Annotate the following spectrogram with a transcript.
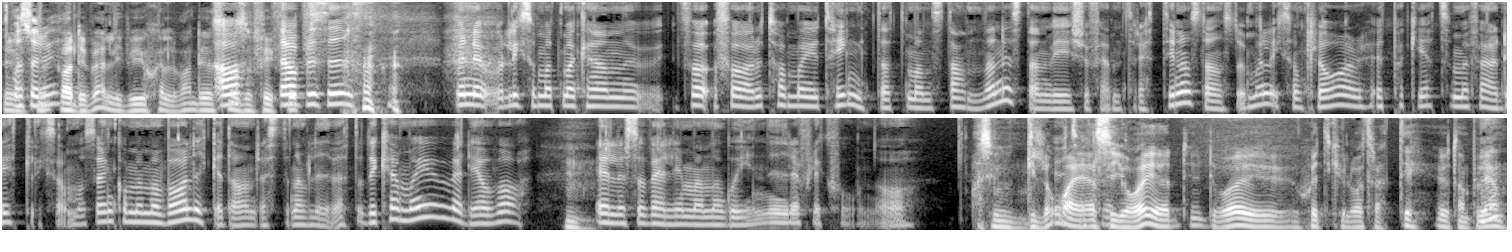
Det är så-? Ja, det väljer vi ju själva. Det är så, Ja, så fiffigt. ja, precis. Men det- liksom att man kan... För, förut har man ju tänkt att man stannar nästan vid 25-30 någonstans. Då är man liksom klar, ett paket som är färdigt. Liksom. Och sen kommer man vara likadan resten av livet. Och det kan man ju välja att vara. Mm. Eller så väljer man att gå in i reflektion. Och, Alltså, glad. Alltså, jag är, det var ju skitkul att vara 30 utan problem.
